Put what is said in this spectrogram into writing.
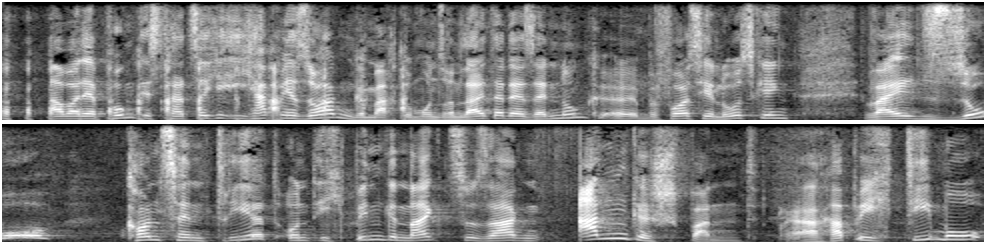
Aber der Punkt ist tatsächlich, ich habe mir Sorgen gemacht um unseren Leiter der Sendung, äh, bevor es hier losging, weil so konzentriert und ich bin geneigt zu sagen, angespannt habe ich Timo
